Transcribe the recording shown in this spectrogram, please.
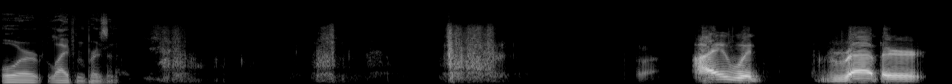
or life in prison? I would rather.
